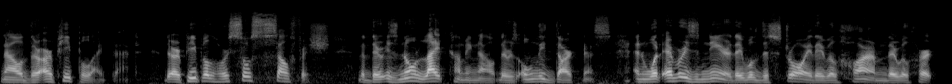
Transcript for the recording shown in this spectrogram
Now, there are people like that. There are people who are so selfish that there is no light coming out, there is only darkness. And whatever is near, they will destroy, they will harm, they will hurt.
